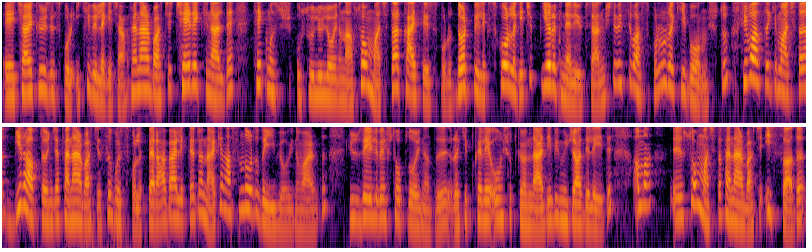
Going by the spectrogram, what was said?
e, Çaykur Rizespor'u 2-1 ile geçen Fenerbahçe çeyrek finalde tek maç usulüyle oynanan son maçta Kayseri Spor'u 4-1'lik skorla geçip yarı finale yükselmişti ve Sivas Spor'un rakibi olmuştu. Sivas'taki maçta bir hafta önce Fenerbahçe 0-0'lık beraberlik birlikte dönerken aslında orada da iyi bir oyunu vardı. %55 topla oynadığı, rakip kaleye 10 şut gönderdiği bir mücadeleydi. Ama e, son maçta Fenerbahçe iç sahada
